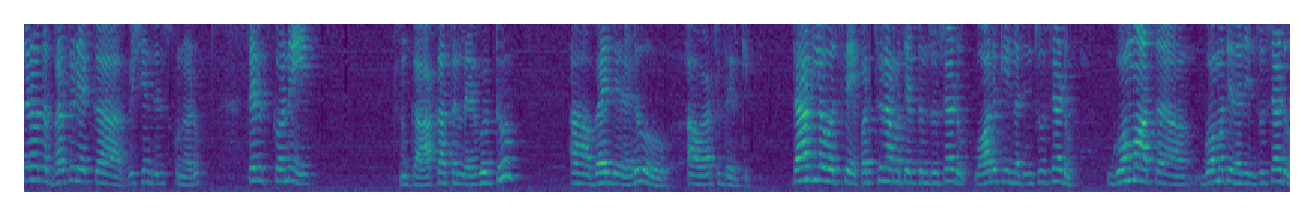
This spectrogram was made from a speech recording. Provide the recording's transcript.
తర్వాత భరతుడి యొక్క విషయం తెలుసుకున్నాడు. తెలుసుకొని ఇంకా ఆకాశంలో ఎగురుతూ బయలుదేరాడు ఆ వార్త దగ్గరికి. దారిలో వచ్చే పరశురామ తీర్థం చూశాడు వాలుకి నదిని చూశాడు గోమాత గోమతి నదిని చూశాడు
